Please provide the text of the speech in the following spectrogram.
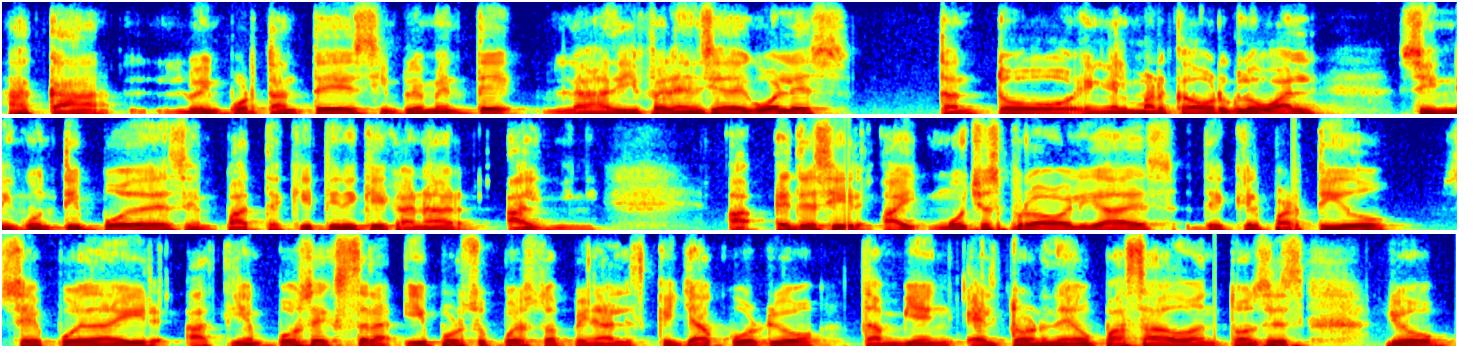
acá lo importante es simplemente la diferencia de goles, tanto en el marcador global, sin ningún tipo de desempate. Aquí tiene que ganar alguien. Ah, es decir, hay muchas probabilidades de que el partido se pueda ir a tiempos extra y por supuesto a penales, que ya ocurrió también el torneo pasado. Entonces yo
